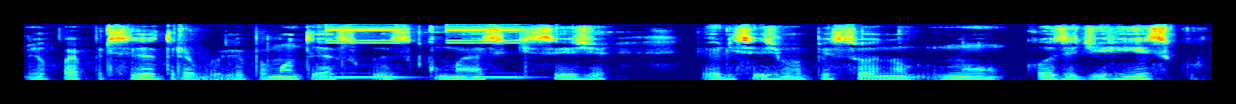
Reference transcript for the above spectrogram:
meu pai precisa trabalhar para manter as coisas, com mais que seja ele seja uma pessoa não, coisa de risco,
